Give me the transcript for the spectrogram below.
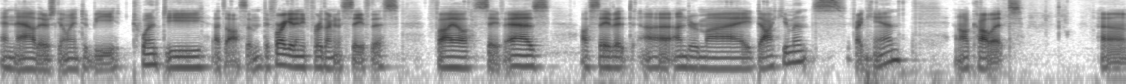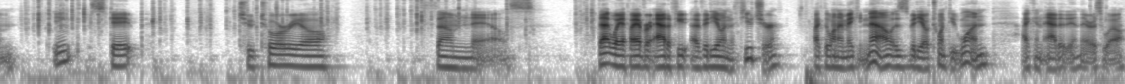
and now there's going to be 20. That's awesome. Before I get any further, I'm going to save this. File, save as. I'll save it uh, under my documents if I can, and I'll call it um, Inkscape tutorial thumbnails. That way, if I ever add a, few, a video in the future, like the one I'm making now is video 21, I can add it in there as well.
